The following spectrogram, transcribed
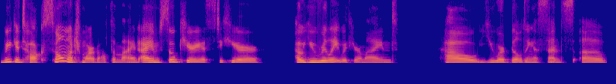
We could talk so much more about the mind. I am so curious to hear how you relate with your mind, how you are building a sense of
